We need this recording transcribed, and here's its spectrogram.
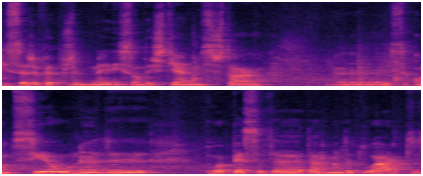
que isso seja feito. Por exemplo, na edição deste ano isso está, eh, isso aconteceu, na de, com a peça da, da Armanda Duarte,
